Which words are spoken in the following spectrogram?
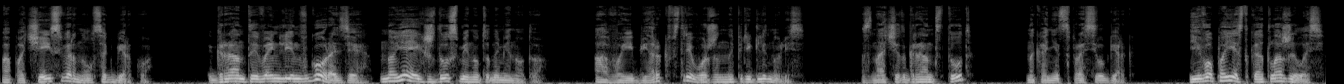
Папа Чейз вернулся к Берку. «Грант и Вейнлин в городе, но я их жду с минуты на минуту». А вы и Берг встревоженно переглянулись. «Значит, Грант тут?» — наконец спросил Берг. «Его поездка отложилась»,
